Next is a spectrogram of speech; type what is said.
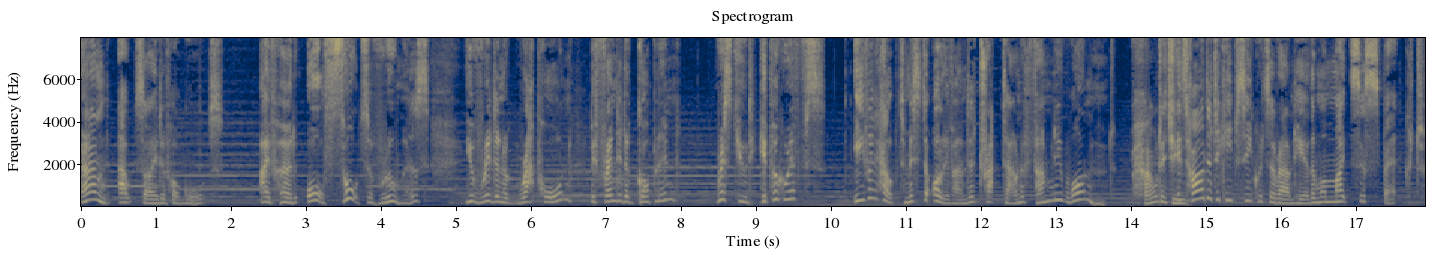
and outside of Hogwarts. I've heard all sorts of rumours. You've ridden a graphorn, befriended a goblin, rescued hippogriffs, even helped Mr. Ollivander track down a family wand. How did you... It's harder to keep secrets around here than one might suspect.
